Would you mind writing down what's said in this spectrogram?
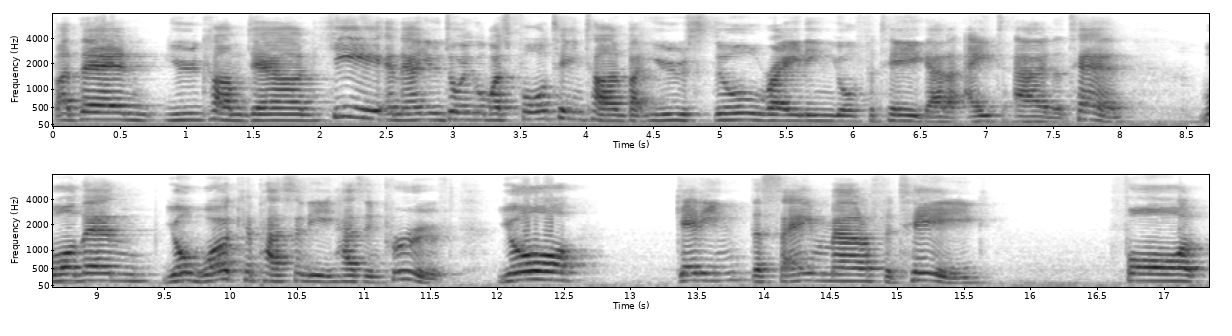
but then you come down here and now you're doing almost 14 ton, but you're still rating your fatigue at an 8 out of 10, well then your work capacity has improved. You're getting the same amount of fatigue for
